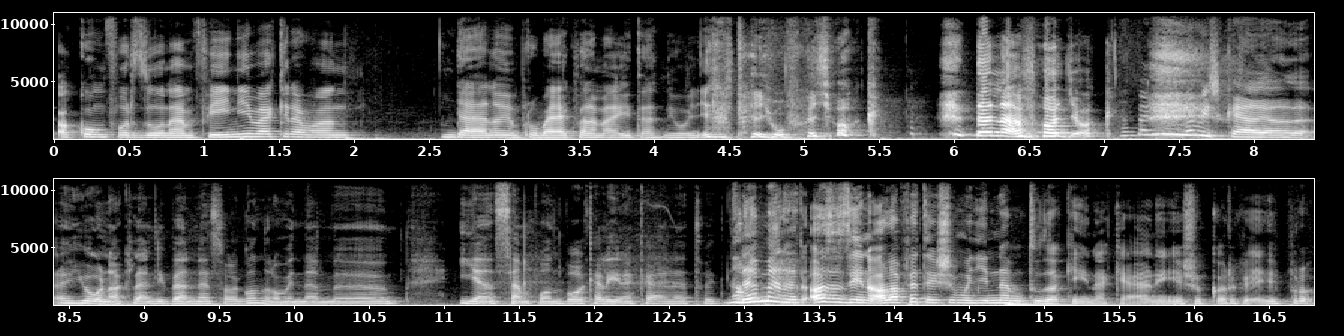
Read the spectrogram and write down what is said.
a komfortzónám fényévekre van, de nagyon próbálják velem elhitetni, hogy én ebben jó vagyok. De nem vagyok. Hát meg nem is kell jónak lenni benne, szóval gondolom, hogy nem ö, ilyen szempontból kell énekelned, hogy na, Nem, mert hát az az én alapvetésem, hogy én nem tudok énekelni, és akkor pró-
